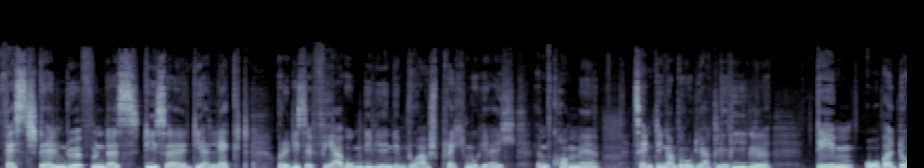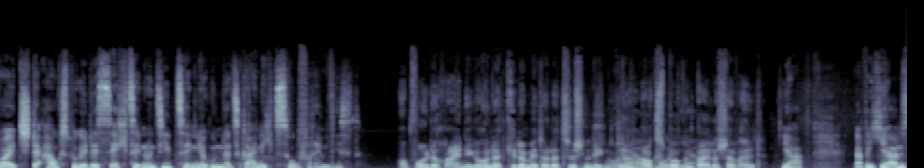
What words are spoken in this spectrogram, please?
feststellen dürfen, dass dieser Dialekt oder diese Färbung, die wir in dem Dorf sprechen, woher ich ähm, komme, Zenting am Brot, Riegel, dem Oberdeutsch der Augsburger des 16. und 17. Jahrhunderts gar nicht so fremd ist. Obwohl doch einige hundert Kilometer dazwischen liegen, oder? Genau, Augsburg obwohl, ja. und Bayerischer Wald? Ja, aber hier haben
